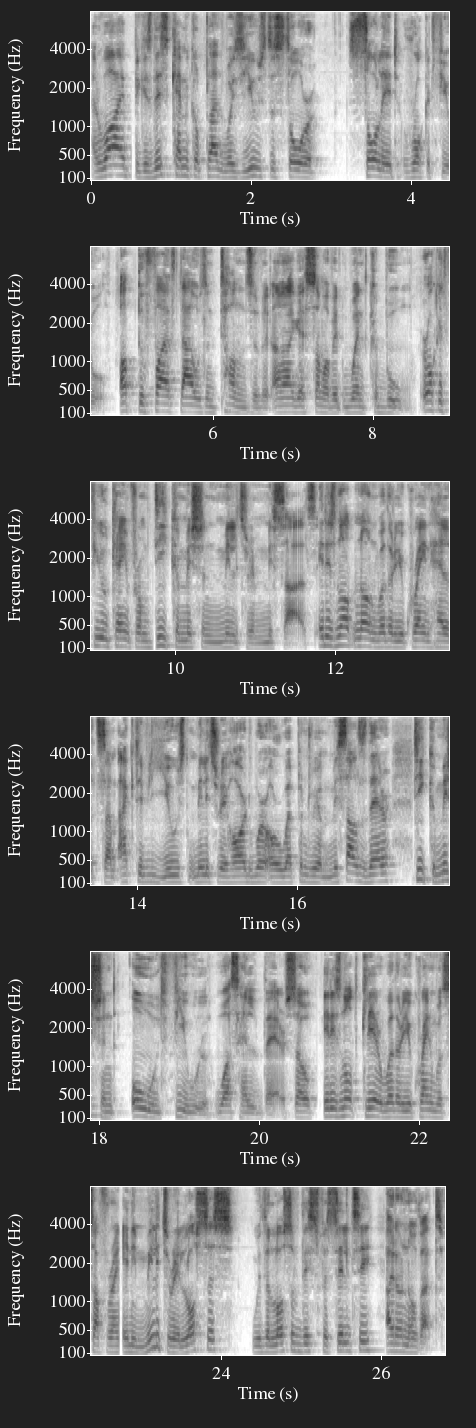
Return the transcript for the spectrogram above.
And why? Because this chemical plant was used to store solid rocket fuel. Up to 5,000 tons of it, and I guess some of it went kaboom. Rocket fuel came from decommissioned military missiles. It is not known whether Ukraine held some actively used military hardware or weaponry of missiles there. Decommissioned old fuel was held there, so it is not clear whether Ukraine will suffer any military losses with the loss of this facility? I don't know that,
